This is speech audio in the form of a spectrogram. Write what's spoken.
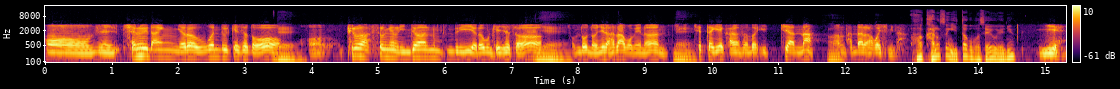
어, 새누리당 여러 의원들께서도 네. 어, 필요성을 인정하는 분들이 여러 분 계셔서 예. 좀더 논의를 하다 보면은 네. 채택의 가능성도 있지 않나라는 아. 판단을 하고 있습니다. 아, 가능성이 있다고 보세요, 의원님? 예.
